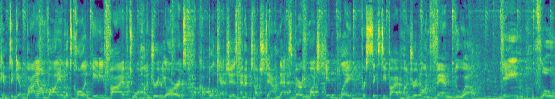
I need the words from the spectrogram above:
him to get by on volume, let's call it 85 to 100 yards, a couple of catches, and a touchdown. That's very much in play for 6,500 on FanDuel game flow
